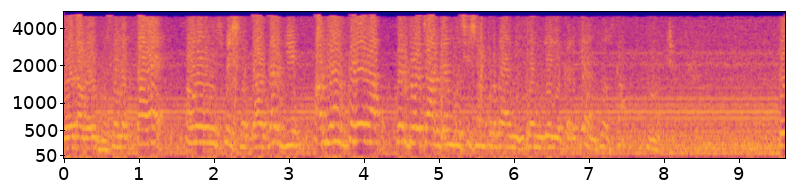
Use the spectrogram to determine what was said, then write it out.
थोड़ा बहुत घुसने लगता है और उसमें श्रद्धा कर दिए अभ्यास करेगा, फिर दो चार जन्म उसी संप्रदाय में जन्म ले लेकर के अंत उसका तो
